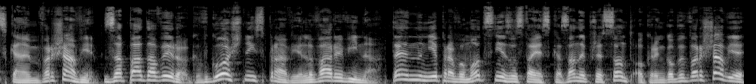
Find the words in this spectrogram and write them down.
SKM w Warszawie. Zapada wyrok w głośnej sprawie Lwa Rywina. Ten nieprawomocnie zostaje skazany przez Sąd Okręgowy w Warszawie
